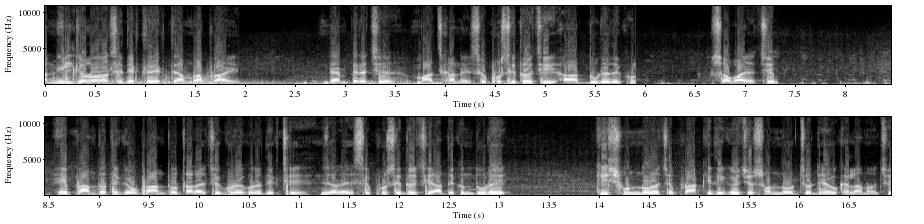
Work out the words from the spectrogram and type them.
আর নীল জলরাশি দেখতে দেখতে আমরা প্রায় ড্যাম পেরেছে মাঝখানে এসে উপস্থিত হয়েছি। আর দূরে দেখুন, সবাই হচ্ছে এই প্রান্ত থেকে ও প্রান্ত, তারা হচ্ছে ঘুরে ঘুরে দেখছে, যারা এসে উপস্থিত হয়েছে। আর দেখুন দূরে কি সুন্দর হচ্ছে, প্রাকৃতিক হচ্ছে সৌন্দর্য, ঢেউ খেলানো হচ্ছে,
